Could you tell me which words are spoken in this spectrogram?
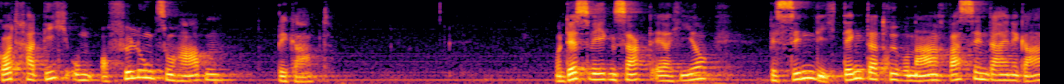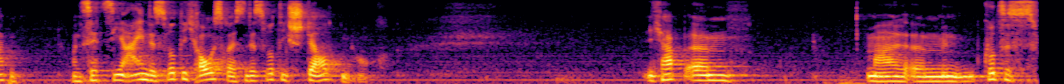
Gott hat dich, um Erfüllung zu haben, begabt. Und deswegen sagt er hier, besinn dich, denk darüber nach, was sind deine Gaben und setz sie ein. Das wird dich rausreißen, das wird dich stärken auch. Ich habe ähm, mal ähm, ein kurzes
